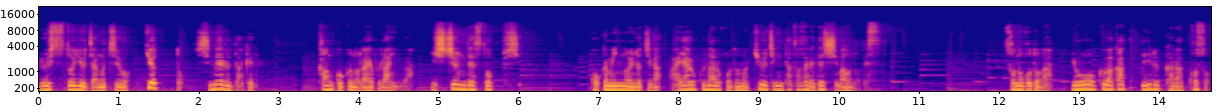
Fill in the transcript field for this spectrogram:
輸出という蛇口をキュッと閉めるだけで、韓国のライフラインは一瞬でストップし、国民の命が危うくなるほどの窮地に立たされてしまうのです。そのことがよーくわかっているからこそ、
